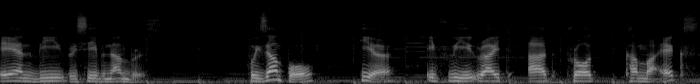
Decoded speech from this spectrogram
a and b receive numbers. For example, here, if we write add prod comma x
